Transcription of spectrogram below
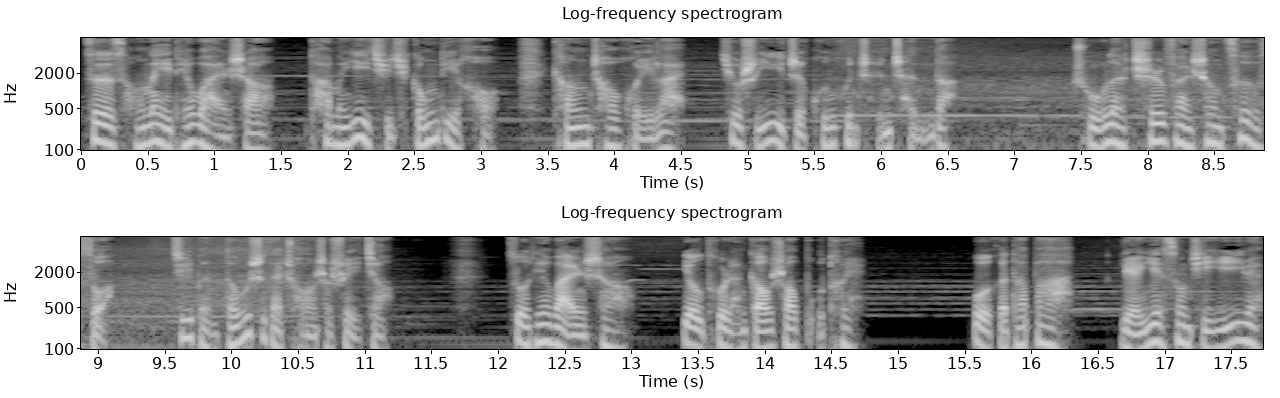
自从那天晚上他们一起去工地后，康超回来就是一直昏昏沉沉的，除了吃饭、上厕所。基本都是在床上睡觉，昨天晚上又突然高烧不退，我和他爸连夜送去医院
